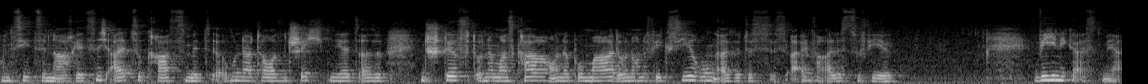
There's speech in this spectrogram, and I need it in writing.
und zieht sie nach. Jetzt nicht allzu krass mit 100.000 Schichten jetzt. Also ein Stift und eine Mascara und eine Pomade und noch eine Fixierung. Also das ist einfach alles zu viel. Weniger ist mehr,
